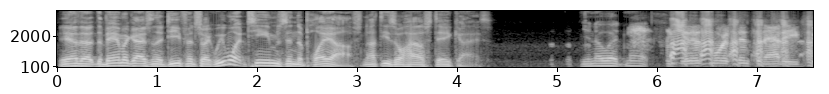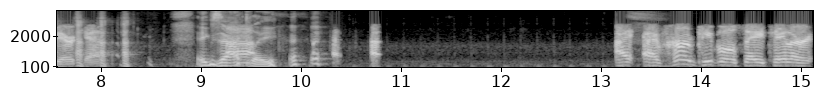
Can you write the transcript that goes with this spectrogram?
Yeah, the, the Bama guys on the defense are like, we want teams in the playoffs, not these Ohio State guys. You know what, Matt? Get us more Cincinnati Bearcats. Exactly. I, I've heard people say Taylor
